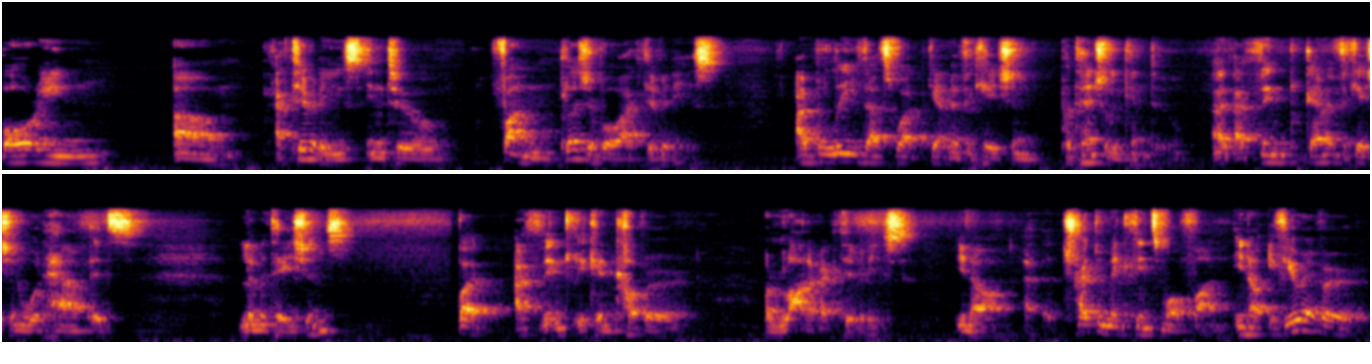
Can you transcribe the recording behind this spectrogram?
boring um, activities into fun, pleasurable activities? I believe that's what gamification potentially can do. I, I think gamification would have its limitations, but I think it can cover a lot of activities. You know, try to make things more fun. You know, if you're ever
